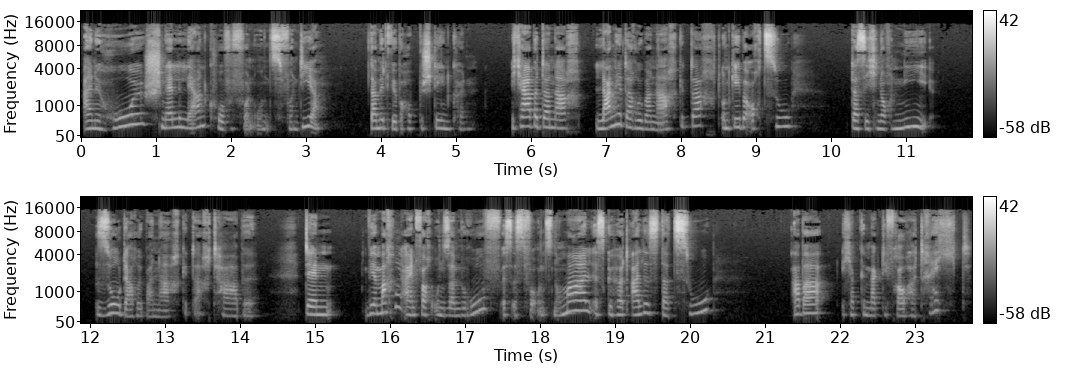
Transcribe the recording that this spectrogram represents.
eine hohe, schnelle Lernkurve von uns, von dir, damit wir überhaupt bestehen können. Ich habe danach lange darüber nachgedacht und gebe auch zu, dass ich noch nie so darüber nachgedacht habe. Denn wir machen einfach unseren Beruf, es ist für uns normal, es gehört alles dazu aber ich habe gemerkt, die Frau hat recht.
